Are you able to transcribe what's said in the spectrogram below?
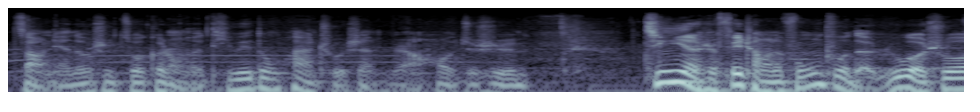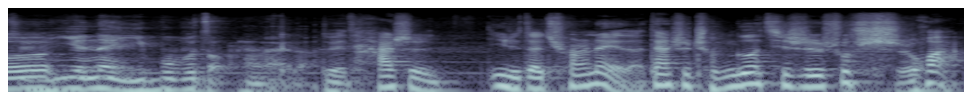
早年都是做各种的 TV 动画出身，然后就是经验是非常的丰富的。如果说业内一步步走上来的。对，他是一直在圈内的。但是陈哥其实说实话，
